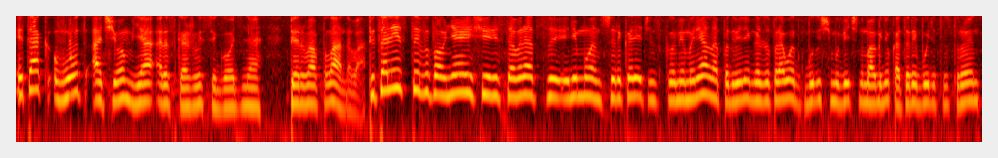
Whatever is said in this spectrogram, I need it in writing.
Итак, вот о чем я расскажу сегодня первопланово. Специалисты, выполняющие реставрацию и ремонт Широкореченского мемориала, подвели газопровод к будущему вечному огню, который будет устроен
